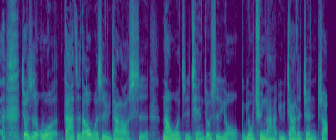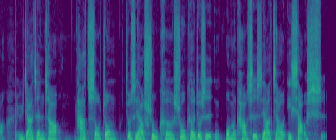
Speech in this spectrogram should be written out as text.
就是我，大家知道我是瑜伽老师。那我之前就是有有去拿瑜伽的证照，瑜伽证照它首重就是要数科，数科就是我们考试是要教一小时，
